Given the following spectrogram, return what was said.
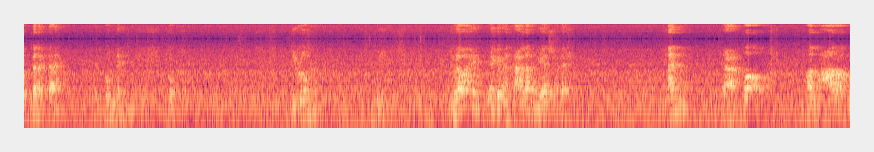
خد بالك بقى الجملة دي جمله دي جملة؟ نمرة واحد يجب أن تعلموا يا شباب أن إعطاء العربي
